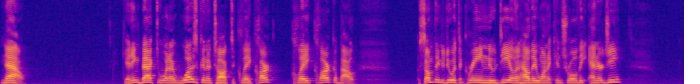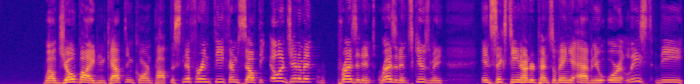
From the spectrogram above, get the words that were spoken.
Now, Getting back to what I was going to talk to Clay Clark, Clay Clark about, something to do with the Green New Deal and how they want to control the energy. Well, Joe Biden, Captain Corn Pop, the sniffer and thief himself, the illegitimate president, resident, excuse me, in 1600 Pennsylvania Avenue, or at least the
